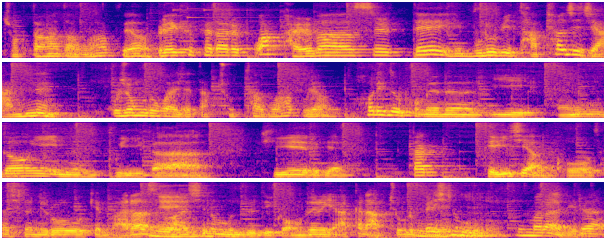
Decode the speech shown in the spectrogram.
적당하다고 하고요. 브레이크 페달을 꽉 밟았을 때 이 무릎이 다 펴지지 않는 그 정도가 이제 딱 좋다고 하고요. 허리도 보면은 이 엉덩이 있는 부위가 뒤에 이렇게 딱 대이지 않고 사실은 이렇게 말아서 예. 하시는 분들도 있고 엉덩이를 약간 앞쪽으로 빼시는 예. 분뿐만 아니라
